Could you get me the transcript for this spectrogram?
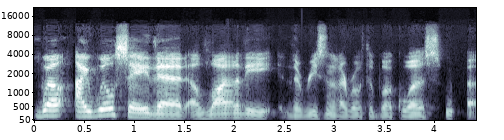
Well i will say that a lot of the the reason that i wrote the book was uh,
